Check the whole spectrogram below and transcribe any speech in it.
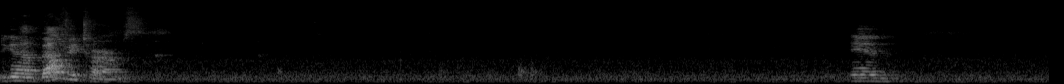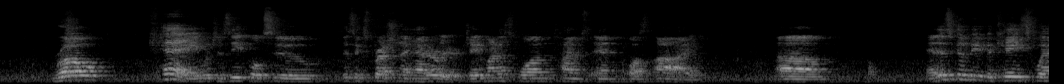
you're going to have boundary terms in row k, which is equal to this expression I had earlier, j minus 1 times n plus i. Um, and this is going to be the case when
